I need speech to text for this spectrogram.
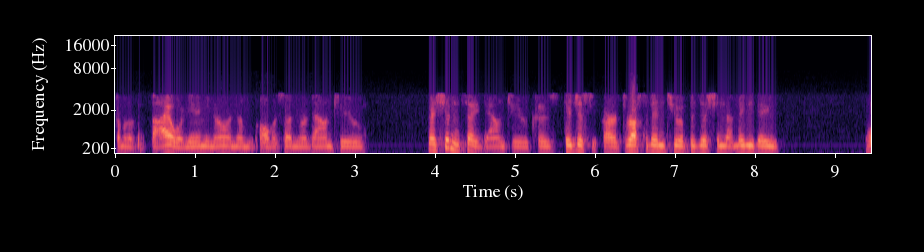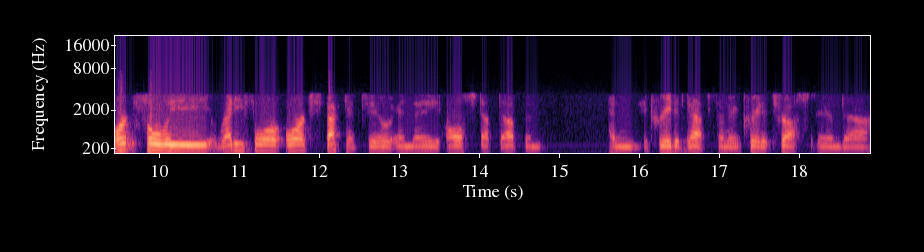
some of the, the Iowa game, you know, and then all of a sudden we're down to, I shouldn't say down to, because they just are thrusted into a position that maybe they weren't fully ready for or expected to, and they all stepped up and and it created depth and it created trust. And uh,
